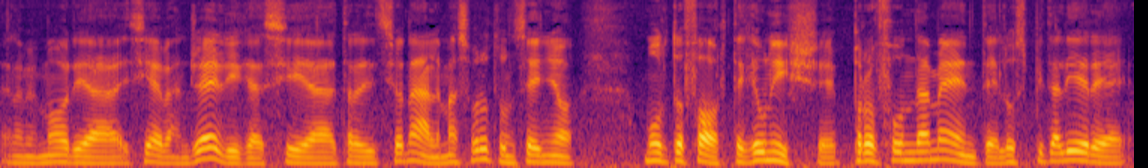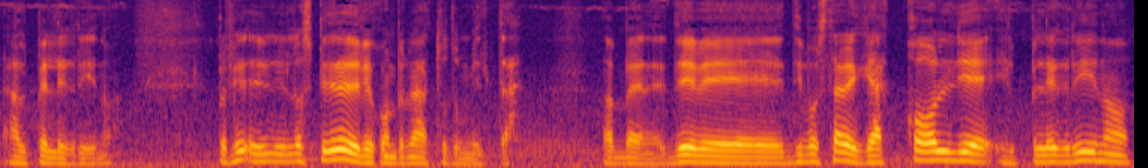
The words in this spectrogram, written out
è una memoria sia evangelica sia tradizionale, ma soprattutto un segno molto forte che unisce profondamente l'ospitaliere al pellegrino. L'ospitaliere deve compiere un atto d'umiltà, va bene, deve dimostrare che accoglie il pellegrino,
